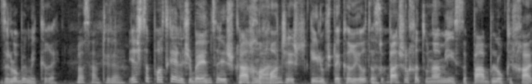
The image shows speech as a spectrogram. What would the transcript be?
זה לא במקרה. לא שמתי לב. יש ספות כאלה שבאמצע יש קו, נכון, נכון שיש כאילו שתי כריות. נכון. הספה של חתונמי היא ספה בלוק אחד,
